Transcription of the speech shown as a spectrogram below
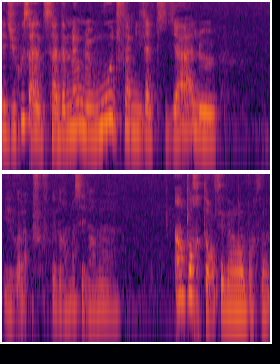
et, du coup, ça, ça donne même le mood familial qu'il y a. Le... Et voilà, je trouve que vraiment, c'est vraiment important. C'est vraiment important.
